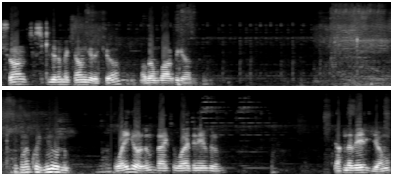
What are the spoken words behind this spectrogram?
Şu an skill'lerimi beklemem gerekiyor. Adam vardı geldi. Buna koyayım yine öldüm. Vay'ı gördüm. Belki Vay deneyebilirim. Yanında wave gidiyor ama.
